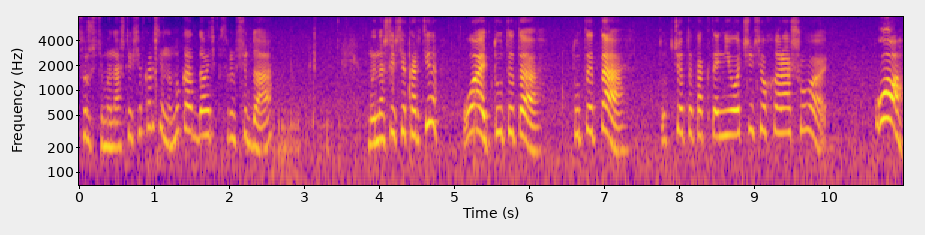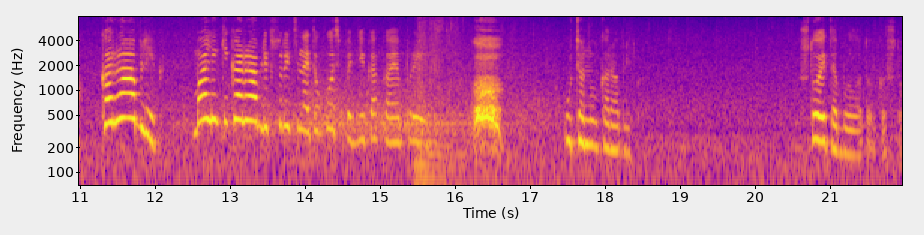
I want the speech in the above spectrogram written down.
Слушайте, мы нашли все картины. Ну-ка, давайте посмотрим сюда. Мы нашли все картины. Ой, тут это... Тут это... Тут что-то как-то не очень все хорошо. О, кораблик! Маленький кораблик. Смотрите на это. Господи, какая прелесть. О! Утянул кораблик. Что это было только что?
